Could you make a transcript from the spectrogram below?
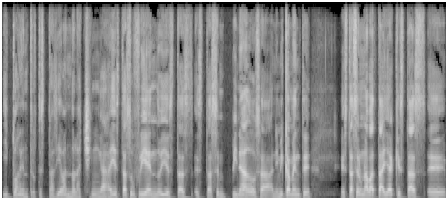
Y tú adentro te estás llevando la chingada y estás sufriendo y estás, estás empinado, o sea, anímicamente estás en una batalla que estás... eh,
